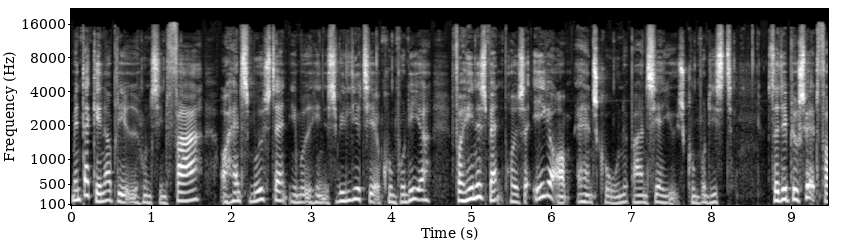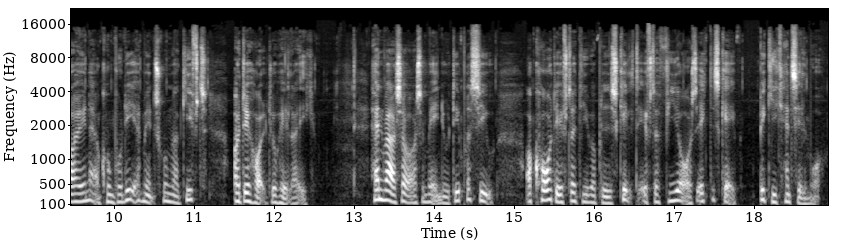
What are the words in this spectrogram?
men der genoplevede hun sin far og hans modstand imod hendes vilje til at komponere, for hendes mand brød sig ikke om, at hans kone var en seriøs komponist. Så det blev svært for hende at komponere, mens hun var gift, og det holdt jo heller ikke. Han var så også maniodepressiv, og kort efter de var blevet skilt efter fire års ægteskab, begik han selvmord.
